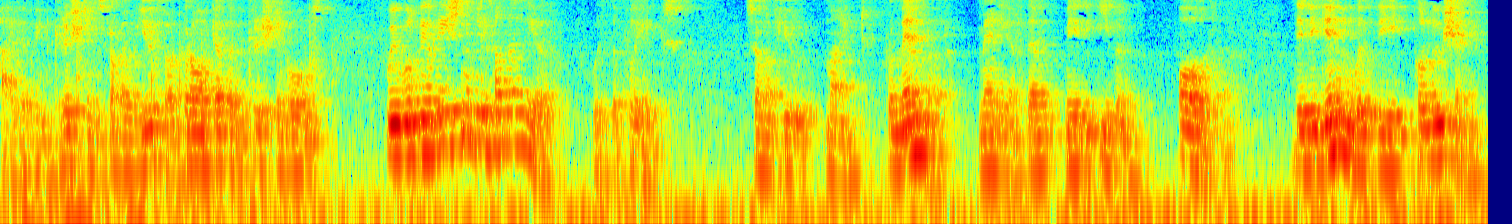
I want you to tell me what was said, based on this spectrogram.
either been Christians from our youth or brought up in Christian homes, we will be reasonably familiar with the plagues. Some of you might remember many of them, maybe even all of them. They begin with the pollution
